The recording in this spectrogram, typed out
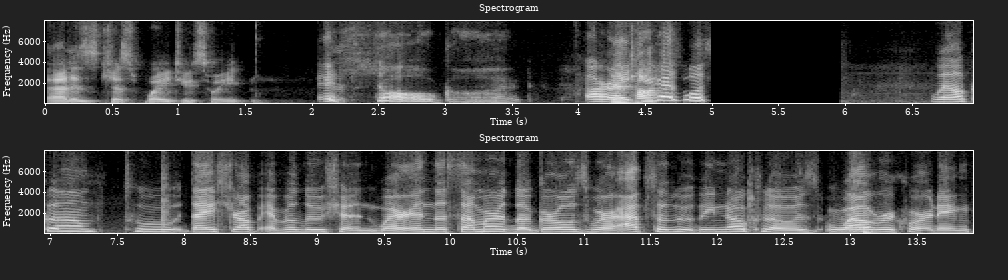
That is just way too sweet. It's so good. All right, talk- you guys want. Welcome to Dice Drop Evolution, where in the summer the girls wear absolutely no clothes while recording,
